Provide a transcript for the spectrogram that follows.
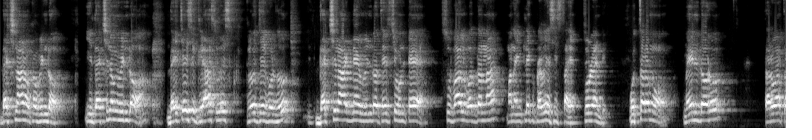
దక్షిణాన ఒక విండో. ఈ దక్షిణం విండో దయచేసి గ్లాస్ వేసి క్లోజ్ చేయకూడదు. దక్షిణ ఆగ్నేయ విండో తెరిచి ఉంటే శుభాలు వద్దన్న మన ఇంట్లోకి ప్రవేశిస్తాయి. చూడండి. ఉత్తరము మెయిన్ డోరు తర్వాత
